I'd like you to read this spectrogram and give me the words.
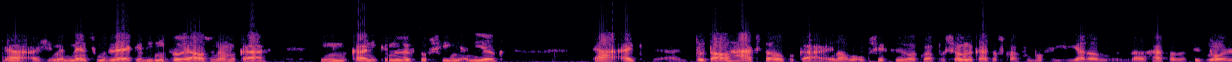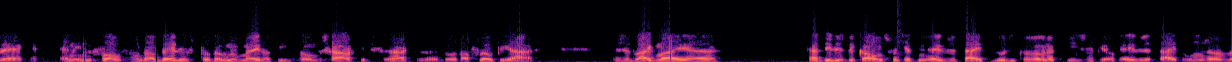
ja, als je met mensen moet werken die niet loyaal zijn naar elkaar die elkaar niet kunnen luchten of zien. En die ook ja, eigenlijk eh, totaal haak staan op elkaar in alle opzichten. Zowel qua persoonlijkheid als qua voetbalvisie. Ja, dan, dan gaat dat natuurlijk nooit werken. En in het geval van Van Belen speelt ook nog mee dat hij gewoon beschadigd is geraakt eh, door het afgelopen jaar. Dus het lijkt mij, uh, ja, dit is de kans. Want je hebt nu even de tijd, door die coronacrisis heb je ook even de tijd om zo'n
